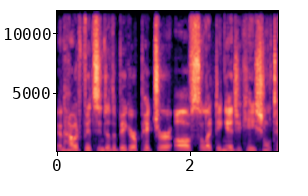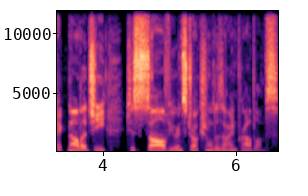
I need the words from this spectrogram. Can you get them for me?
and how it fits into the bigger picture of selecting educational technology to solve your instructional design problems.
